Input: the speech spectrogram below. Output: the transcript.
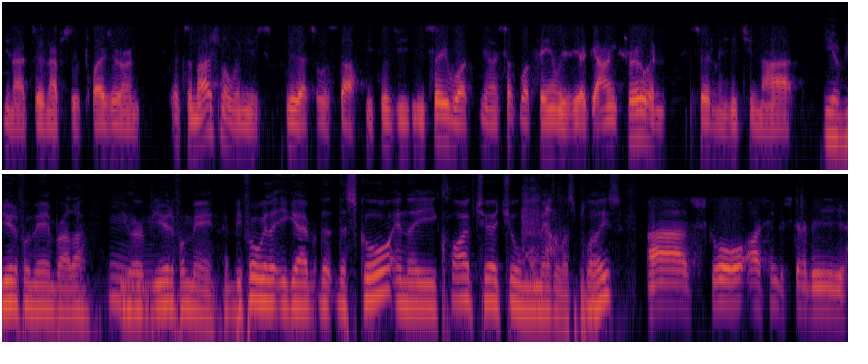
You know, it's an absolute pleasure, and it's emotional when you do that sort of stuff because you can see what you know what families are going through, and it certainly hits you in the heart. You're a beautiful man, brother. You're a beautiful man. Before we let you go, the, the score and the Clive Churchill medalist, please. Uh, score, I think it's going to be,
